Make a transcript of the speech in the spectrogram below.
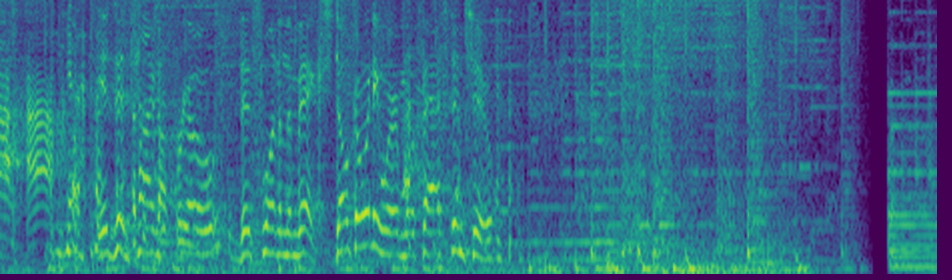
Is it time to throw this one in the mix? Don't go anywhere. More fast in two.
